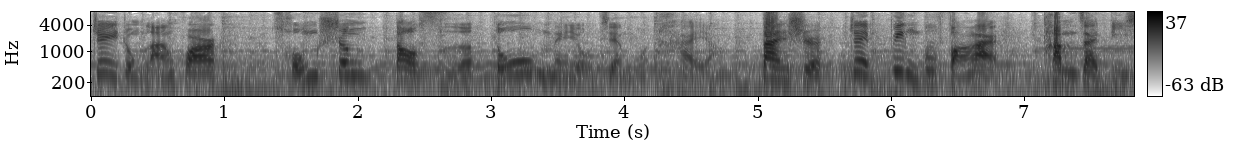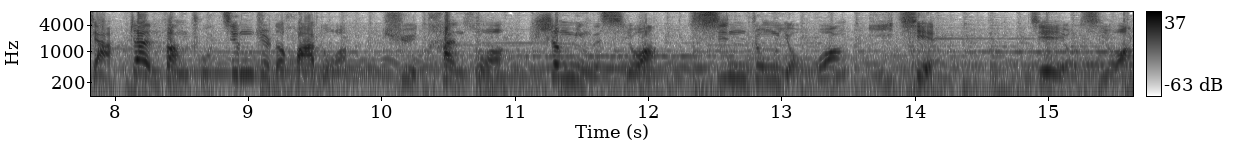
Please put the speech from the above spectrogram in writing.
这种兰花从生到死都没有见过太阳，但是这并不妨碍。他们在地下绽放出精致的花朵，去探索生命的希望。心中有光，一切皆有希望。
